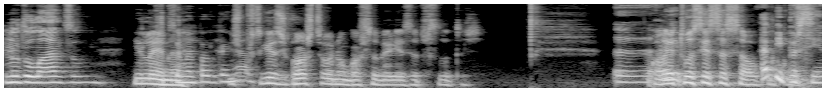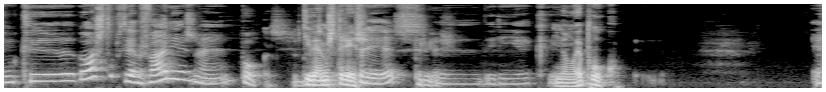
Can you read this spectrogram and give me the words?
no do lado. Helena, também pode ganhar. os portugueses gostam ou não gostam de maiorias absolutas? Uh, Qual é a, a tua sensação? A mim parecia-me que gosto, porque tivemos várias, não é? Poucas. Tivemos três. Três. três. Uh, diria que. Não é pouco. É.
